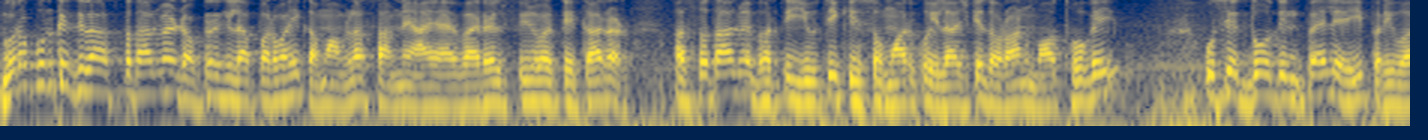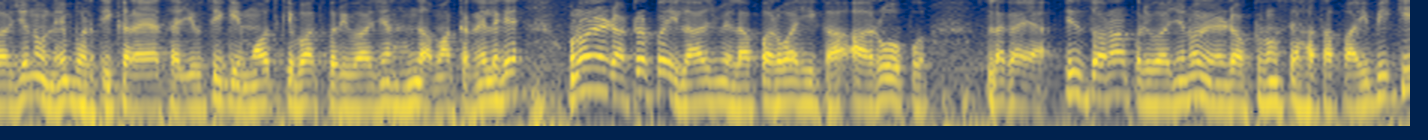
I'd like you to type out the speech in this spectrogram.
गोरखपुर के जिला अस्पताल में डॉक्टर की लापरवाही का मामला सामने आया है। वायरल फीवर के कारण अस्पताल में भर्ती युवती की सोमवार को इलाज के दौरान मौत हो गई। उसे दो दिन पहले ही परिवारजनों ने भर्ती कराया था। युवती की मौत के बाद परिवारजन हंगामा करने लगे। उन्होंने डॉक्टर पर इलाज में लापरवाही का आरोप लगाया। इस दौरान परिवारजनों ने डॉक्टरों से हाथापाई भी की।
